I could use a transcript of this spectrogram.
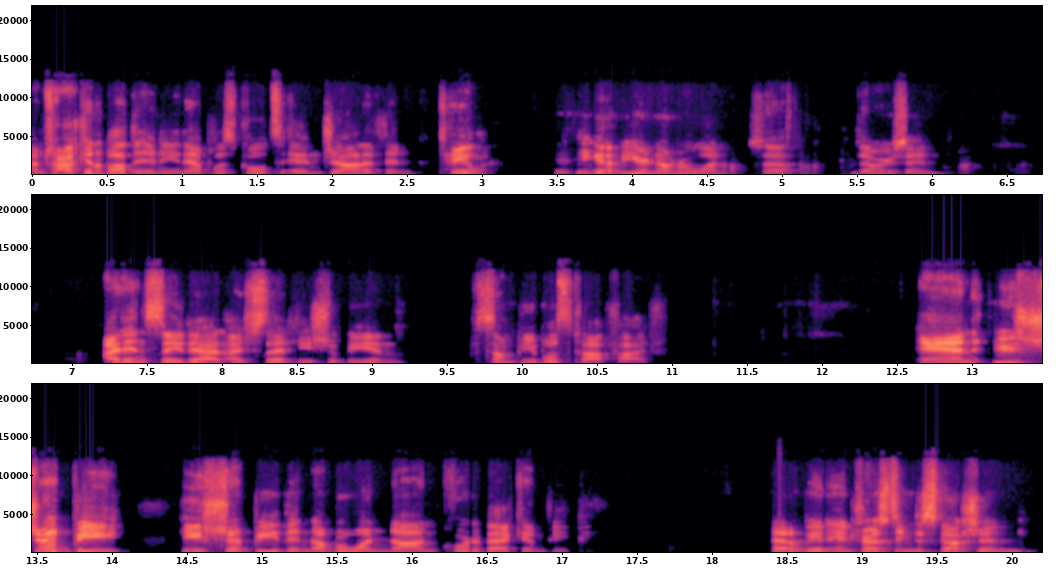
I'm talking about the Indianapolis Colts and Jonathan Taylor. is he going to be your number one, Seth? Is that what you're saying? I didn't say that. I said he should be in some people's top five. And he should be, he should be the number one non-quarterback MVP. That'll be an interesting discussion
